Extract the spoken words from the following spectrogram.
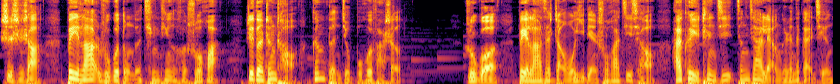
事实上，贝拉如果懂得倾听和说话。这段争吵根本就不会发生。如果贝拉再掌握一点说话技巧，还可以趁机增加两个人的感情，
